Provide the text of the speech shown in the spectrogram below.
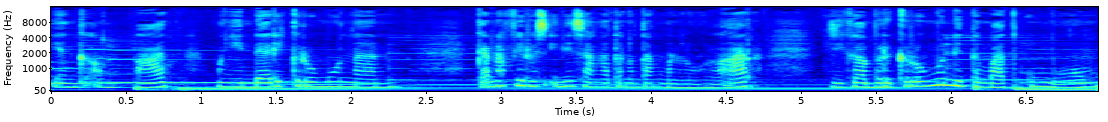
Yang keempat, menghindari kerumunan. Karena virus ini sangat rentan menular, jika berkerumun di tempat umum,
